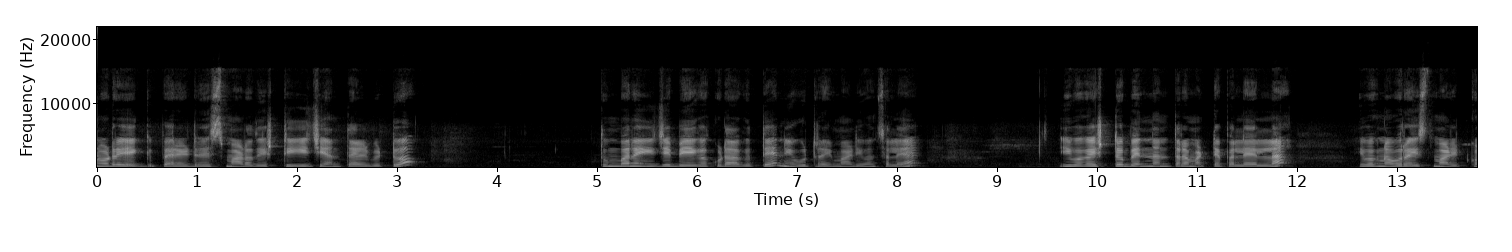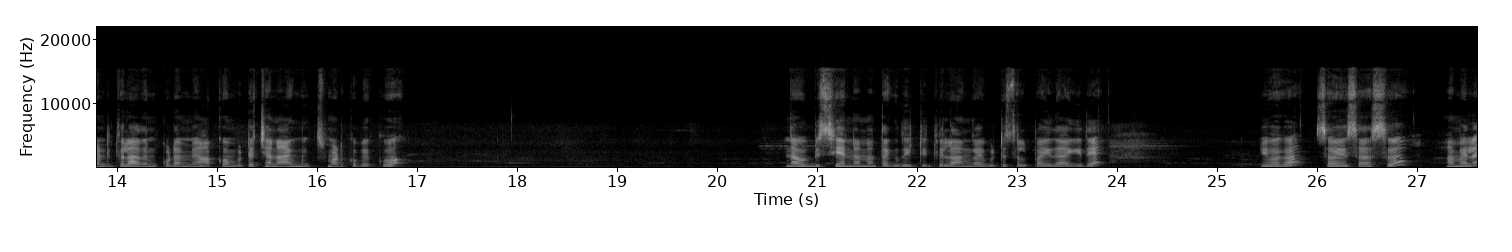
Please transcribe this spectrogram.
ನೋಡಿರಿ ಎಗ್ ಪ್ಯಾರೆಡ್ ರೈಸ್ ಮಾಡೋದು ಎಷ್ಟು ಈಜಿ ಅಂತ ಹೇಳ್ಬಿಟ್ಟು. ತುಂಬಾ ಈಜಿ, ಬೇಗ ಕೂಡ ಆಗುತ್ತೆ. ನೀವು ಟ್ರೈ ಮಾಡಿ ಒಂದ್ಸಲ. ಇವಾಗ ಇಷ್ಟು ಬೆಂದ ನಂತರ ಮೊಟ್ಟೆ ಪಲ್ಯ ಎಲ್ಲ, ಇವಾಗ ನಾವು ರೈಸ್ ಮಾಡಿ ಇಟ್ಕೊಂಡಿದ್ವಲ್ಲ ಅದನ್ನು ಕೂಡ ಹಾಕ್ಕೊಂಬಿಟ್ಟು ಚೆನ್ನಾಗಿ ಮಿಕ್ಸ್ ಮಾಡ್ಕೋಬೇಕು. ನಾವು ಬಿಸಿ ಅನ್ನನ ತೆಗೆದಿಟ್ಟಿದ್ವಲ್ಲ, ಹಂಗಾಗಿಬಿಟ್ಟು ಸ್ವಲ್ಪ ಇದಾಗಿದೆ. ಇವಾಗ ಸೋಯಾ ಸಾಸು ಆಮೇಲೆ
